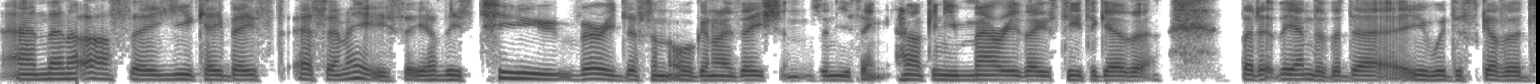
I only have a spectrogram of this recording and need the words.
and then us, a UK based SME. So you have these two very different organizations, and you think, how can you marry those two together? But at the end of the day, we discovered,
